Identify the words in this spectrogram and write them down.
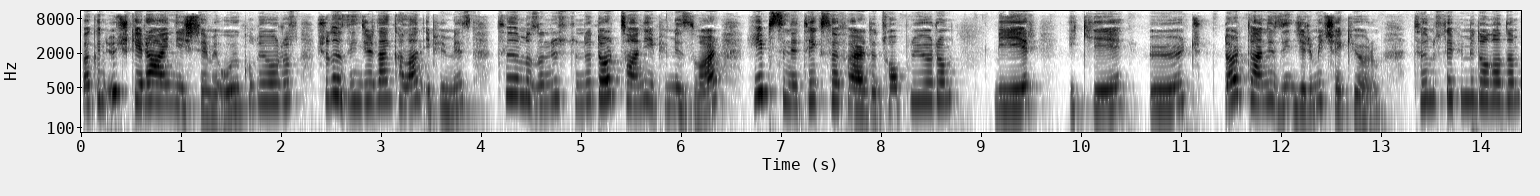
Bakın 3 kere aynı işlemi uyguluyoruz. Şu da zincirden kalan ipimiz. Tığımızın üstünde 4 tane ipimiz var. Hepsini tek seferde topluyorum. 1, 2, 3, 4 tane zincirimi çekiyorum. Tığım üstü ipimi doladım.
